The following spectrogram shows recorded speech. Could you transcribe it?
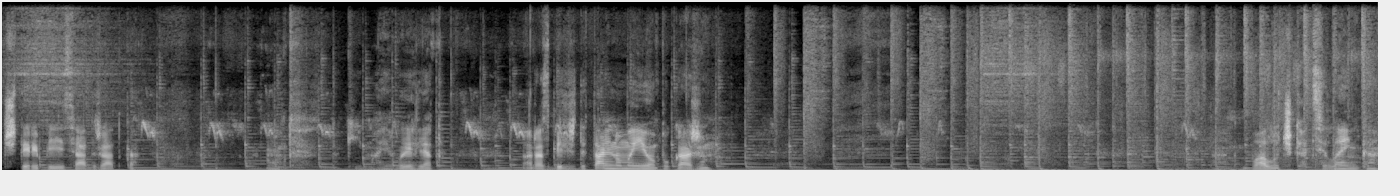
4,50 жатка. От, такий має вигляд. Зараз більш детально ми його покажемо. Так, Балочка ціленька.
